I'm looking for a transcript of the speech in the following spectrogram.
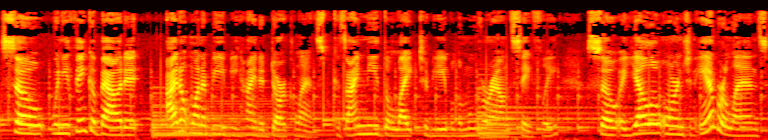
So when you think about it, I don't want to be behind a dark lens because I need the light to be able to move around safely. So a yellow, orange, and amber lens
